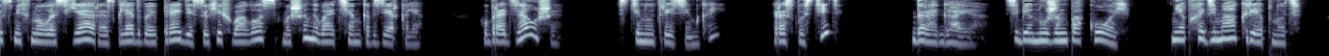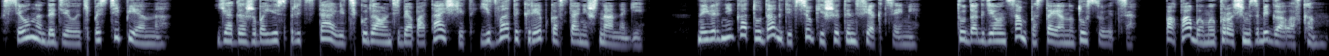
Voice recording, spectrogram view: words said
Усмехнулась я, разглядывая пряди сухих волос мышиного оттенка в зеркале. Убрать за уши? Стянуть резинкой? Распустить? Дорогая, Тебе нужен покой. Необходимо окрепнуть. Все надо делать постепенно. Я даже боюсь представить, куда он тебя потащит, едва ты крепко встанешь на ноги. Наверняка туда, где все кишит инфекциями. Туда, где он сам постоянно тусуется. По пабам и прочим забегаловкам.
